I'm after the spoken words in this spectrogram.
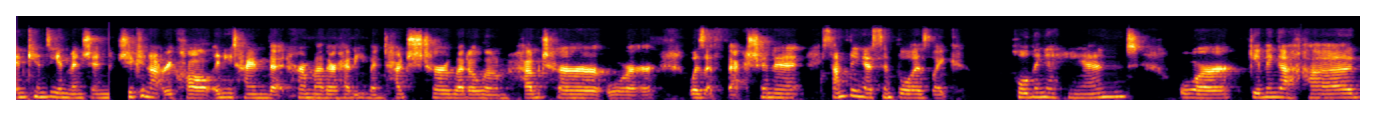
And Kinsey had mentioned she could not recall any time that her mother had even touched her, let alone hugged her or was affectionate. Something as simple as like holding a hand or giving a hug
